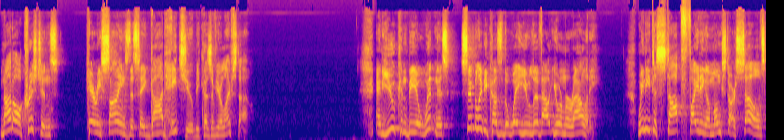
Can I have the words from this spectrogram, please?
not all Christians carry signs that say God hates you because of your lifestyle. And you can be a witness simply because of the way you live out your morality. We need to stop fighting amongst ourselves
